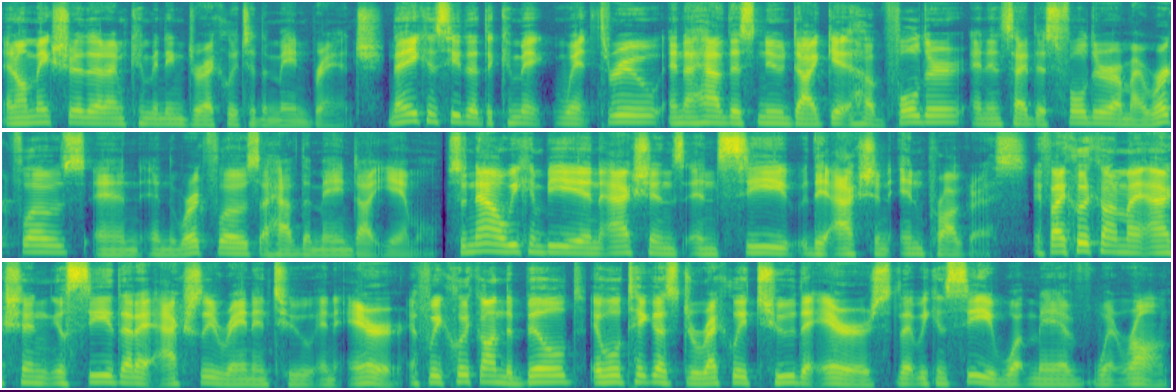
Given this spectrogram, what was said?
And I'll make sure that I'm committing directly to the main branch. Now you can see that the commit went through and I have this new .github folder and inside this folder are my workflows and in the workflows I have the main.yaml. So now we can be in actions and see the action in progress. If I click on my action, you'll see that I actually ran into an error. If we click on the build, it will take us directly to the error so that we can see what may have went wrong.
